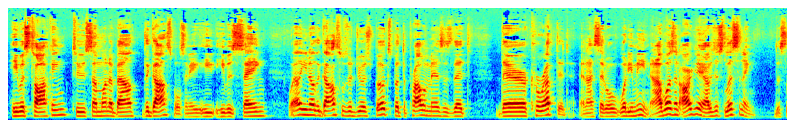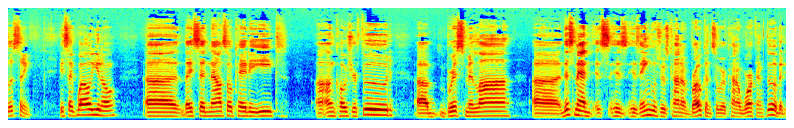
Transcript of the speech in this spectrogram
He was talking to someone about the Gospels, and he, he, he was saying, "Well, you know, the Gospels are Jewish books, but the problem is, is that they're corrupted." And I said, "Well, what do you mean?" I wasn't arguing; I was just listening, just listening. He said, "Well, you know, uh, they said now it's okay to eat." Uh, unkosher food, uh, bris milah. Uh, this man, is, his his English was kind of broken, so we were kind of working through it. But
